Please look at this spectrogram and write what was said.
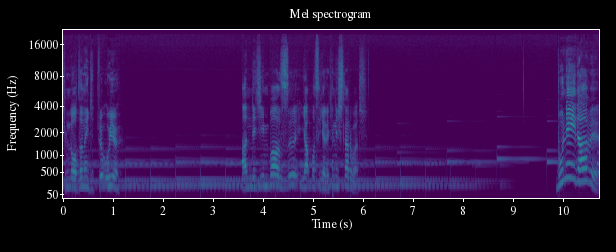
Şimdi odana git ve uyu. Anneciğim bazı yapması gereken işler var. Bu neydi abi?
